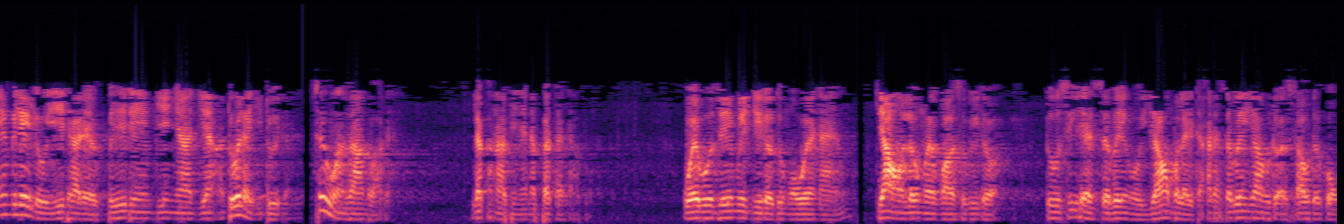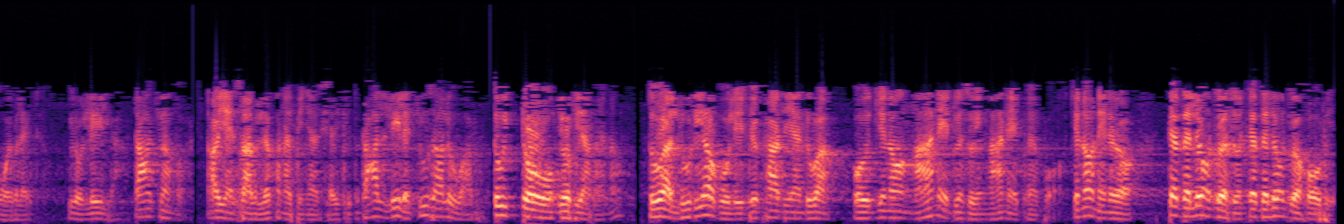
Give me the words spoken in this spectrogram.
အင်္ဂလိပ်လိုရေးထားတဲ့ဘေးတင်ပညာကျမ်းအတွဲလိုက်ကြီးတွေ့တယ်စိတ်ဝင်စားသွားတယ် လက္ခဏာပညာနဲ့ပတ်သက်တာပေါ့ဝယ်ဖို့ဈေးမေ့ကြည့်တော့သူမဝယ်နိုင်ဘူးရအောင်လုပ်မယ်ကွာဆိုပြီးတော့သူစီးတဲ့စပိန်ကိုရောင်းပလိုက်တာအဲ့ဒါစပိန်ရောက်ပြီးတော့အစောက်တဲ့ကုန်ဝယ်ပလိုက်တယ်ပြီးတော့လေးလာတားကျွမ်းသွားနောက်ရင်စားပြီးလက္ခဏာပညာဆရာကြီးဖြစ်တော့ဒါလေးလေကျူးစားလို့ပါသူတော်ပြောပြမယ်နော်သူကလူတယောက်ကိုလေတစ်ခါတရံသူကဟိုကျွန်တော်9နှစ်အတွင်းဆိုရင်9နှစ်အတွင်းပေါ့ကျွန်တော်အနေနဲ့တော့တက်တလုံးအတွက်ဆိုတက်တလုံးအတွက်ဟောပြီ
